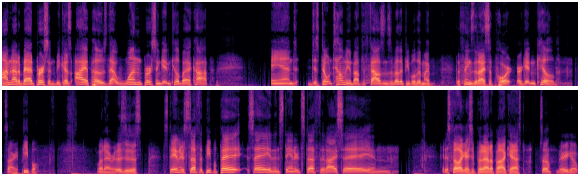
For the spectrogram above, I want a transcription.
I'm not a bad person because I oppose that one person getting killed by a cop. And just don't tell me about the thousands of other people that my the things that I support are getting killed. Sorry, people. Whatever. This is just standard stuff that people pay, say, and then standard stuff that I say, and I just felt like I should put out a podcast. So there you go.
